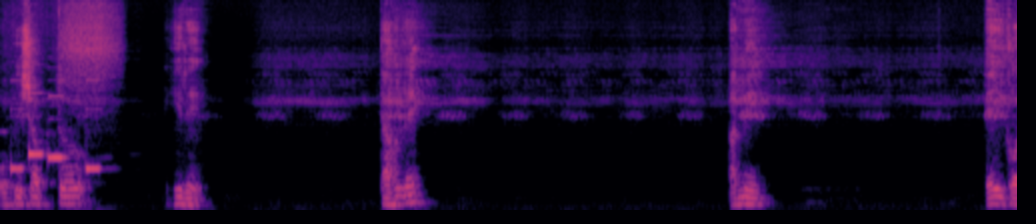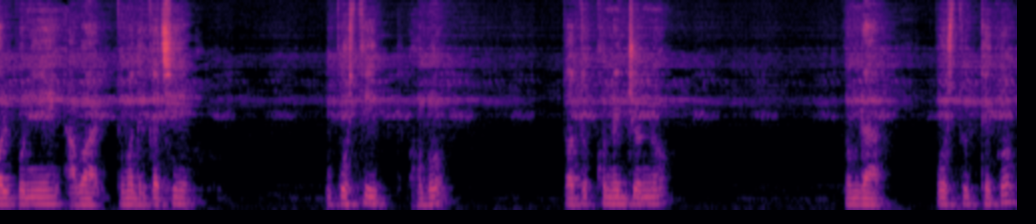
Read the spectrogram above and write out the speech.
অভিশপ্ত হিরে। তাহলে আমি এই গল্প নিয়ে আবার তোমাদের কাছে উপস্থিত হব ততক্ষণের জন্য। তোমরা প্রস্তুত থেকো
